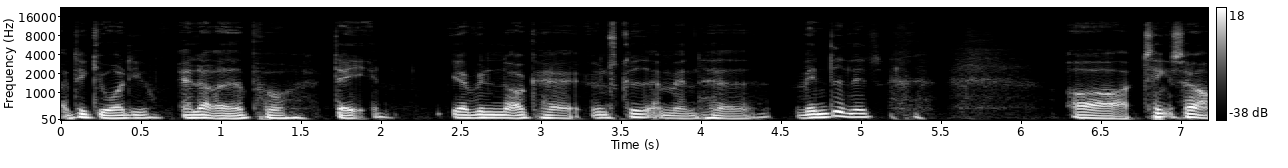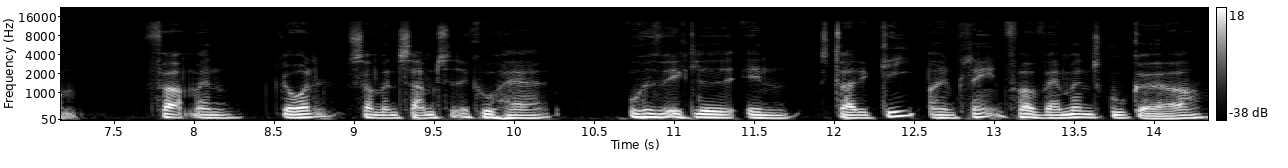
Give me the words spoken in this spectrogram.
Og det gjorde de jo allerede på dagen. Jeg ville nok have ønsket, at man havde ventet lidt og tænkt sig om, før man gjorde det, så man samtidig kunne have udviklede en strategi og en plan for, hvad man skulle gøre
